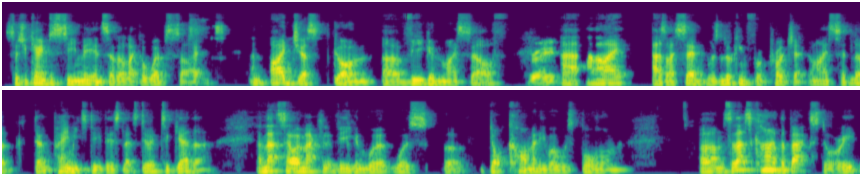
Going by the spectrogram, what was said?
So she came to see me and said, I'd like a website. And I'd just gone uh, vegan myself. Right. Uh, and I, as I said, was looking for a project. And I said, Look, don't pay me to do this. Let's do it together. And that's how Immaculate Vegan was, uh, .com anyway was born. Um, so that's kind of the backstory.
